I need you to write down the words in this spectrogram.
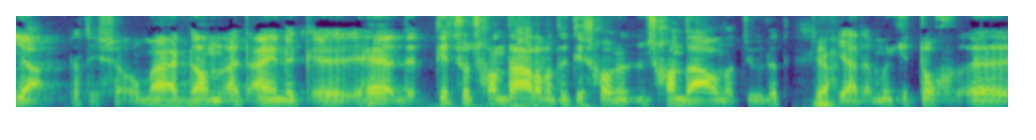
Ja, dat is zo. Maar dan uiteindelijk, uh, hè, dit soort schandalen, want het is gewoon een, schandaal natuurlijk. Ja. ja, dan moet je toch uh,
